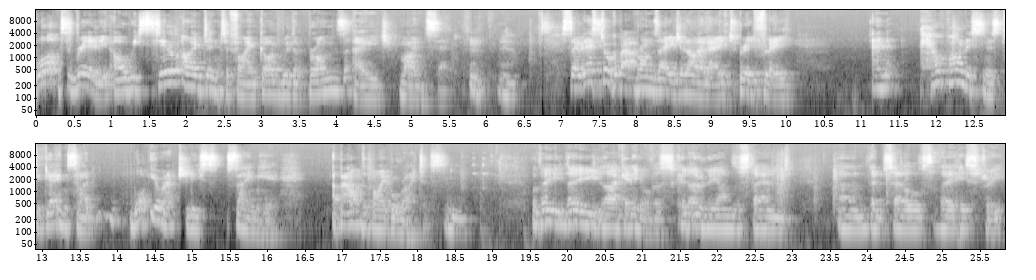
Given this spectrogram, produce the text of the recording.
What really are we still identifying God with a Bronze Age mindset? Hmm, yeah. So let's talk about Bronze Age and Iron Age briefly. And help our listeners to get inside what you're actually saying here about the Bible writers. Well, they, they, like any of us, could only understand um, themselves, their history,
